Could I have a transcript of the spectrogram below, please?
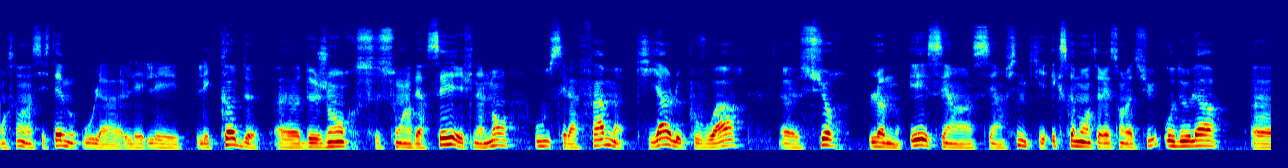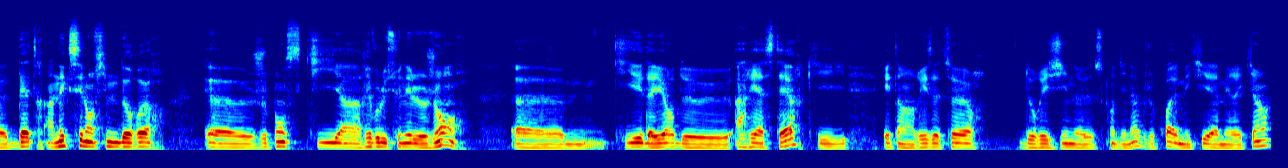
on serait dans un système où les, codes euh, de genre se sont inversés et finalement où c'est la femme qui a le pouvoir sur l'homme. Et c'est un, c'est un film qui est extrêmement intéressant là-dessus. Au-delà euh, d'être un excellent film d'horreur, euh, je pense qu'il a révolutionné le genre, euh, qui est d'ailleurs de Ari Aster, qui est un réalisateur d'origine scandinave, je crois, mais qui est américain,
